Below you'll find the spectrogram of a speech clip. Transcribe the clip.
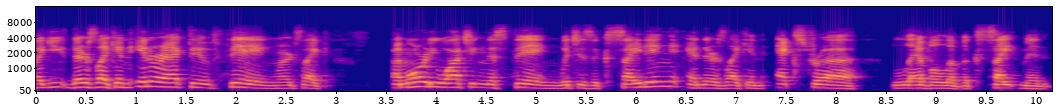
Like you there's like an interactive thing where it's like I'm already watching this thing which is exciting and there's like an extra level of excitement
